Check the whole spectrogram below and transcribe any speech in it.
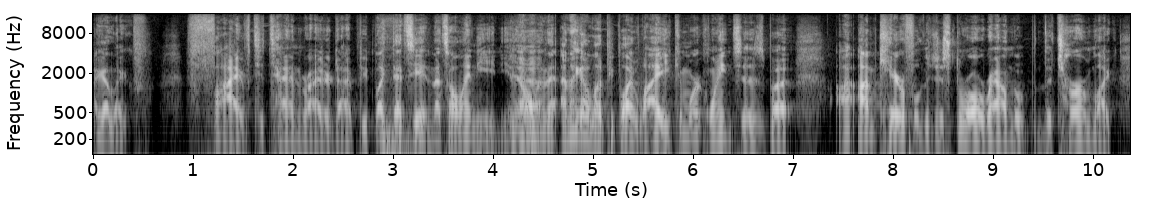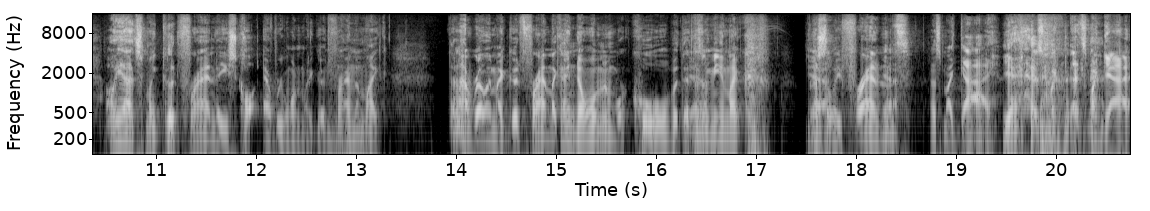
I got like five to ten ride or die people. Like that's it, and that's all I need, you know. Yeah. And, and I got a lot of people I like and more acquaintances, but I, I'm careful to just throw around the the term like, oh yeah, it's my good friend. I used to call everyone my good friend. Mm-hmm. I'm like, they're not really my good friend. Like I know them and we're cool, but that doesn't mean like necessarily friends. yeah, that's my guy. Yeah, that's my that's my guy.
